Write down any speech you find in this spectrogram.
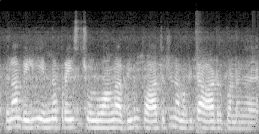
இதெல்லாம் வெளியே என்ன ப்ரைஸ் சொல்லுவாங்க அப்படின்னு பார்த்துட்டு நம்மக்கிட்ட ஆர்டர் பண்ணுங்கள்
